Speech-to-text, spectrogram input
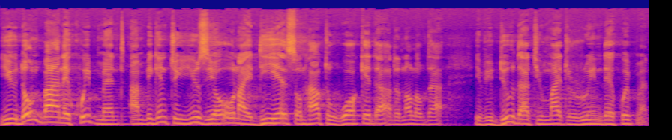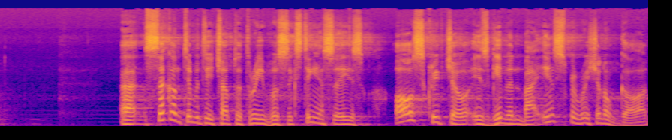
You don't buy an equipment and begin to use your own ideas on how to work it out and all of that. If you do that, you might ruin the equipment. Uh, 2 Timothy chapter 3, verse 16 says, All scripture is given by inspiration of God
